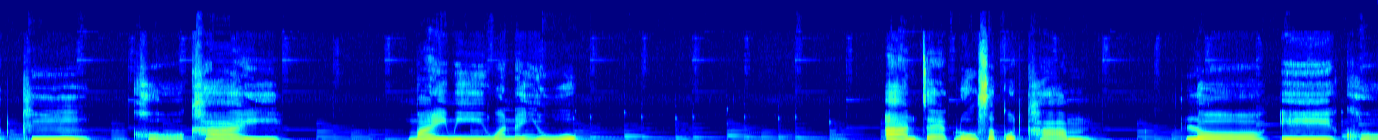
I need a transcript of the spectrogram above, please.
ดคือ ขอไข่ ไม่มีวรรณยุกต์ อ่านแจกลูกสะกดคำลอเอ ขอ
